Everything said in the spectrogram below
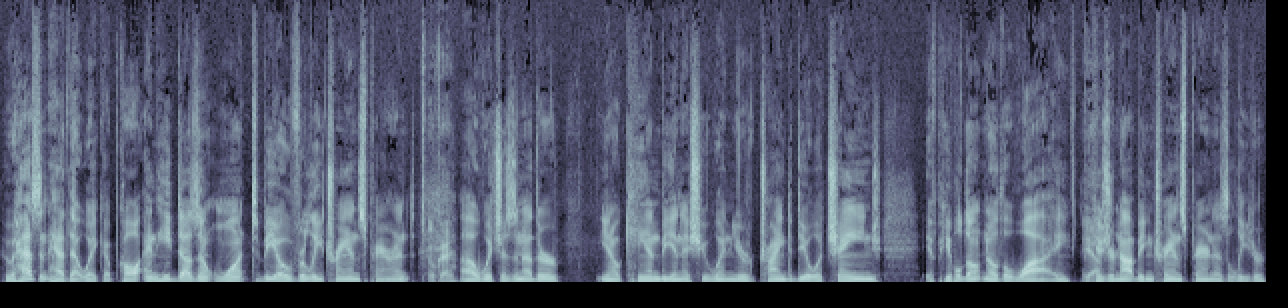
who hasn't had that wake up call and he doesn't want to be overly transparent. Okay. Uh, which is another, you know, can be an issue when you're trying to deal with change. If people don't know the why, because Yeah. you're not being transparent as a leader,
